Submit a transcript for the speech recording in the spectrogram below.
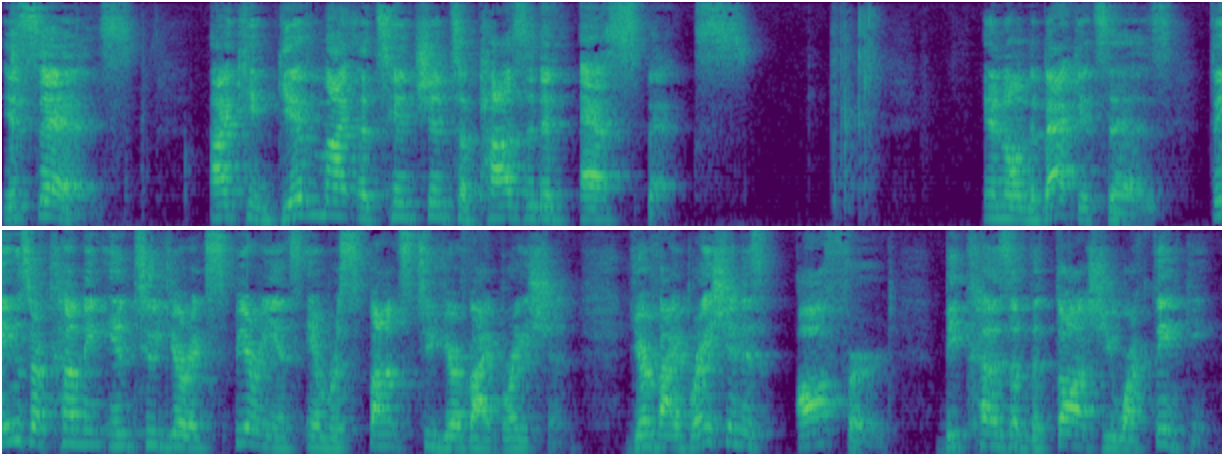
It says, I can give my attention to positive aspects. And on the back it says, Things are coming into your experience in response to your vibration. Your vibration is offered because of the thoughts you are thinking.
